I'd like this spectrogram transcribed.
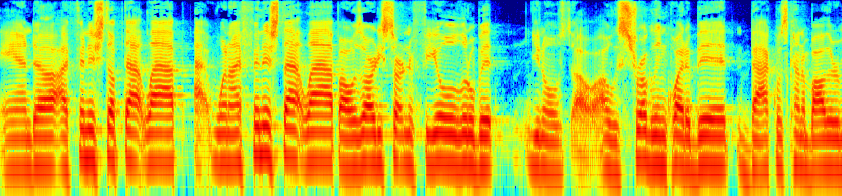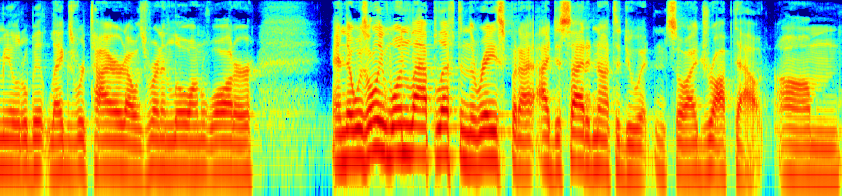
And uh, I finished up that lap. When I finished that lap, I was already starting to feel a little bit, you know, I was struggling quite a bit. Back was kind of bothering me a little bit. Legs were tired. I was running low on water. And there was only one lap left in the race, but I, I decided not to do it. And so I dropped out. Um,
